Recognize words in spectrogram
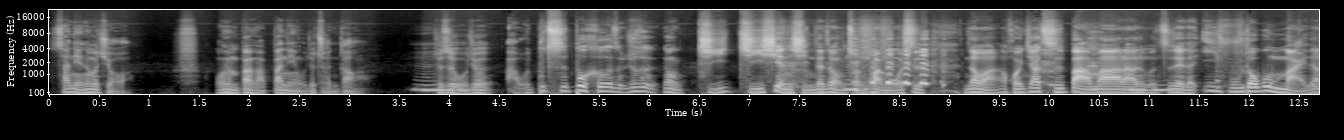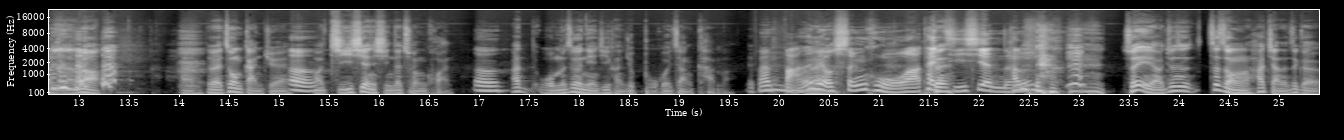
三年那么久、啊，我有办法半年我就存到？嗯就是我就啊，我不吃不喝的，就是那种极极限型的这种存款模式，你知道吗？回家吃爸妈啦什么之类的，衣服都不买这样子，有没有？啊，对？这种感觉，嗯啊，极限型的存款，嗯，啊，我们这个年纪可能就不会这样看嘛。没办法，嗯那没有生活啊，太极限了他。们所以啊，就是这种他讲的这个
